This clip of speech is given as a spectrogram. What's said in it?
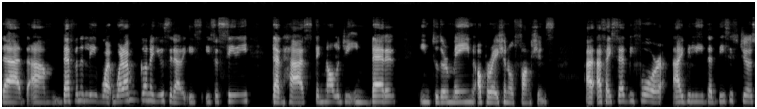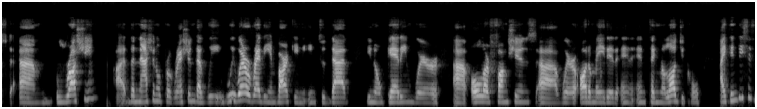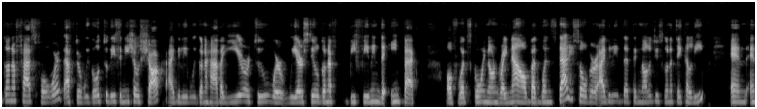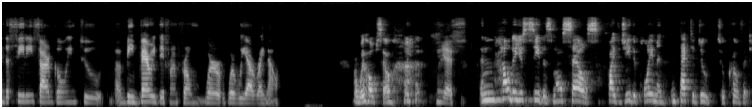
that um, definitely what where I'm gonna use it at is is a city that has technology embedded into their main operational functions. As I said before, I believe that this is just um, rushing uh, the national progression that we we were already embarking into that you know getting where uh, all our functions uh, were automated and, and technological I think this is going to fast forward after we go to this initial shock. I believe we're going to have a year or two where we are still going to be feeling the impact of what's going on right now. But once that is over, I believe that technology is going to take a leap and and the cities are going to uh, be very different from where where we are right now. We hope so. yes. And how do you see the small cells 5G deployment impacted due to COVID?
